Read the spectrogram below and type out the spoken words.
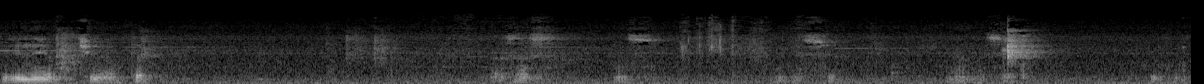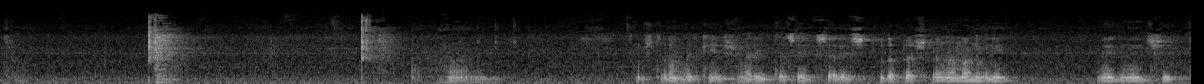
vinni, amit csinálta. Ez az, az az és Budapesten a néni még nincs itt.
